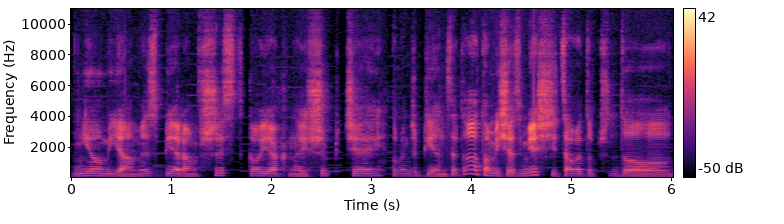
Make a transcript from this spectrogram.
Nie omijamy, zbieram wszystko jak najszybciej. To będzie 500, a to mi się zmieści całe do, do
